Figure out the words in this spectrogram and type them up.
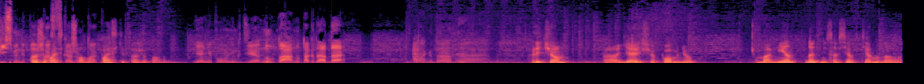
письменный Тоже подкаст, Ваське, скажем по-моему. так. Ваське тоже, по-моему. Я не помню где. Ну да, ну тогда да. Тогда да, блин. Причем э, я еще помню момент, ну это не совсем в тему, но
